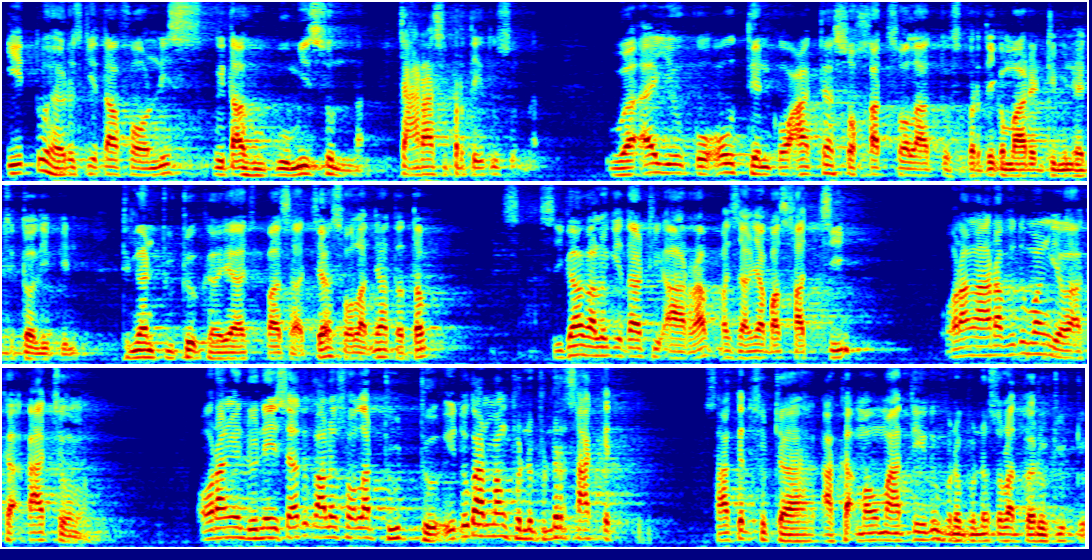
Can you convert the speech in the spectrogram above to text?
itu harus kita fonis, kita hukumi sunnah. Cara seperti itu sunnah. Wa ayu qu'udin ada sohat solatu seperti kemarin di Minhajul Talibin. Dengan duduk gaya apa saja, solatnya tetap. Sehingga kalau kita di Arab, misalnya pas haji, orang Arab itu memang ya agak kacau. Orang Indonesia itu kalau sholat duduk itu kan memang benar-benar sakit. Sakit sudah agak mau mati itu benar-benar sholat baru duduk.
